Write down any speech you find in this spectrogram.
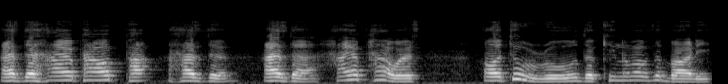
as the higher power has the as the higher powers are to rule the kingdom of the body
